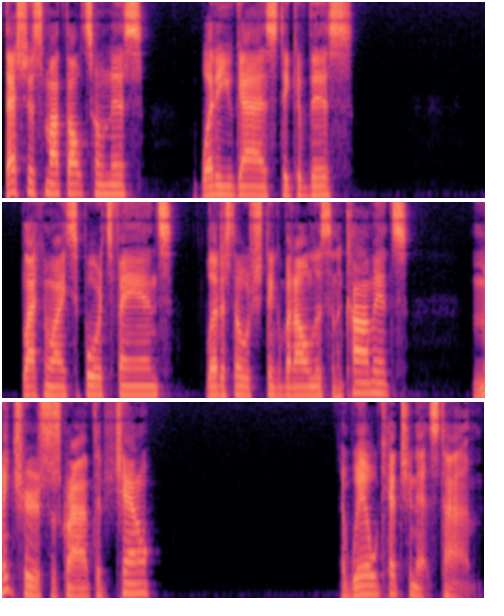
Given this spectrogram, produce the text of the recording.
That's just my thoughts on this. What do you guys think of this? Black and white sports fans, let us know what you think about all this in the comments. Make sure to subscribe to the channel. And we'll catch you next time.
